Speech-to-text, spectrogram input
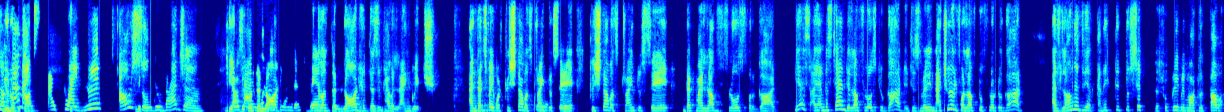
yes. you know, Sometimes because I, I try this also, your bhajan. yeah, I because the Lord, because the Lord doesn't have a language. And that's why what Krishna was trying to say, Krishna was trying to say that my love flows for God. Yes, I understand the love flows to God. It is very natural for love to flow to God as long as we are connected to SIP, the supreme immortal power.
